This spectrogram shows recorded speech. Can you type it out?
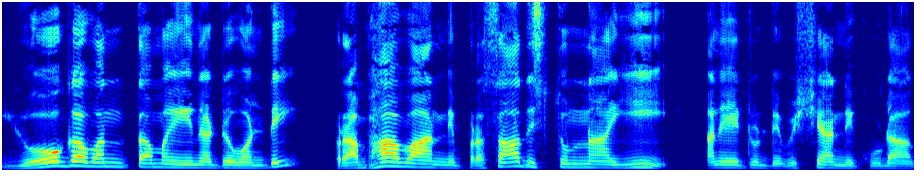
యోగవంతమైనటువంటి ప్రభావాన్ని ప్రసాదిస్తున్నాయి అనేటువంటి విషయాన్ని కూడా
